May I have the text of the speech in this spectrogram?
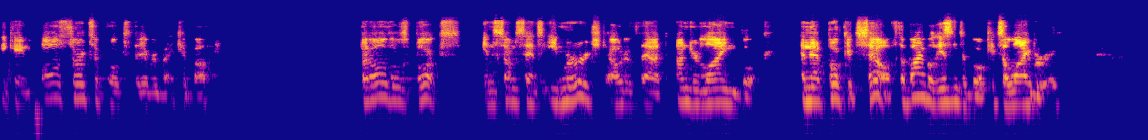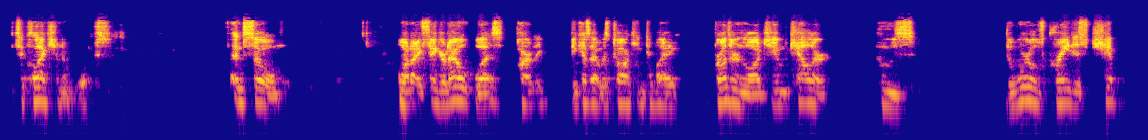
became all sorts of books that everybody could buy. But all those books, in some sense, emerged out of that underlying book. And that book itself, the Bible isn't a book, it's a library, it's a collection of books. And so, what I figured out was partly because I was talking to my brother in law, Jim Keller, who's the world's greatest chip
